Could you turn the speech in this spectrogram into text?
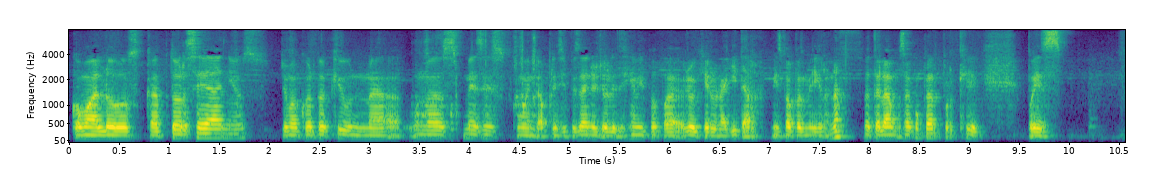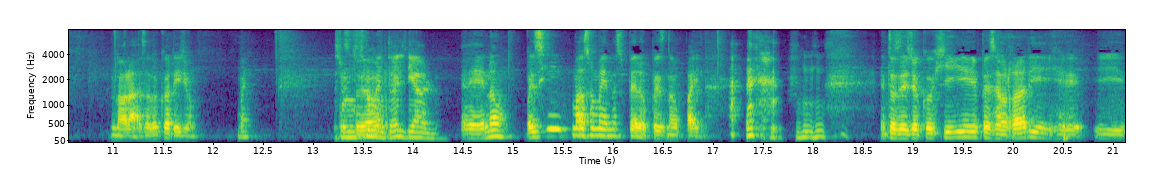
Como a los 14 años, yo me acuerdo que una, unos meses, como en, a principios de año, yo les dije a mi papá, yo quiero una guitarra. Mis papás me dijeron, no, no te la vamos a comprar porque pues no la vas a tocar y yo, bueno. Es un instrumento del diablo. Eh, no, pues sí, más o menos, pero pues no baila. Entonces yo cogí, empecé a ahorrar y dije, y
